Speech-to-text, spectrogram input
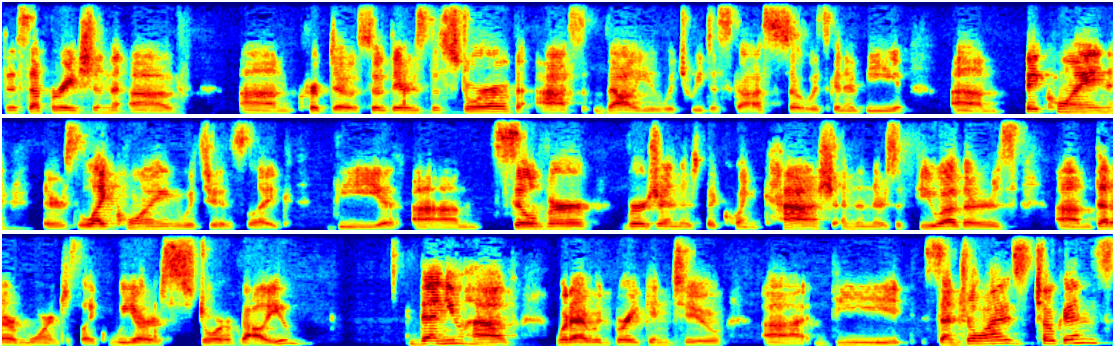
the separation of um, crypto so there's the store of ass value which we discussed so it's going to be um, Bitcoin, there's Litecoin, which is like the um, silver version, there's Bitcoin Cash, and then there's a few others um, that are more just like we are store of value. Then you have what I would break into uh, the centralized tokens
